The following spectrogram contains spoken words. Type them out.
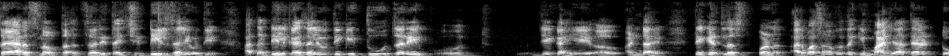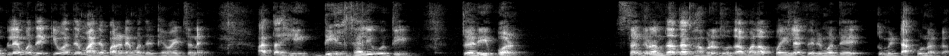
तयारच नव्हता. जरी त्याची डील झाली होती आता डील काय झाली होती की तू जरी जे काही अंड आहे ते घेतलंस पण अरबा सांगत होता की माझ्या त्या टोपल्यामध्ये किंवा त्या माझ्या पारड्यामध्ये ठेवायचं नाही. आता ही डील झाली होती तरी पण संग्रामदादा घाबरत होता. मला पहिल्या फेरीमध्ये तुम्ही टाकू नका.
